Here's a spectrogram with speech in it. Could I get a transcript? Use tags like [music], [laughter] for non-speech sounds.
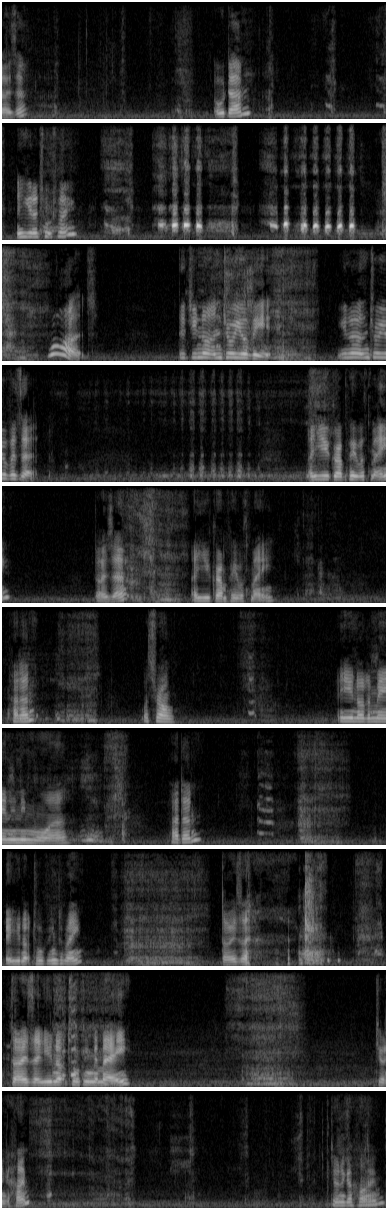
Dozer? All done? Are you going to talk to me? What? Did you not enjoy your vet? You not enjoy your visit? Are you grumpy with me? Dozer? Are you grumpy with me? Pardon? What's wrong? Are you not a man anymore? Pardon? Are you not talking to me? Dozer. [laughs] Dozer, are you not talking to me? Do you want to go home? Do you want to go home?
